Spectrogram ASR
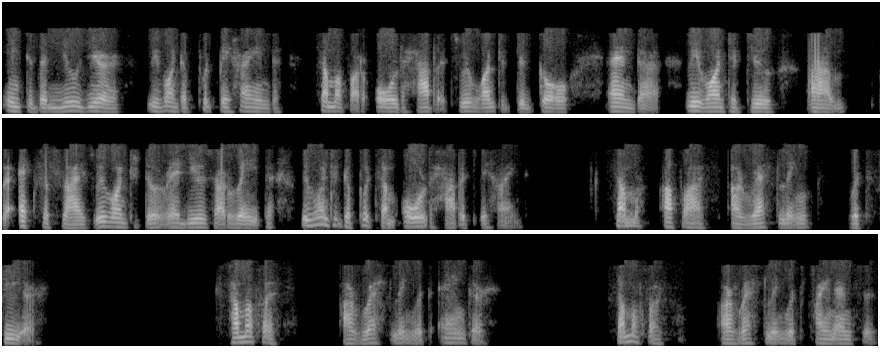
into the new year, we want to put behind some of our old habits. We wanted to go and uh, we wanted to um, exercise. We wanted to reduce our weight. We wanted to put some old habits behind. Some of us are wrestling with fear. Some of us are wrestling with anger. Some of us are wrestling with finances.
